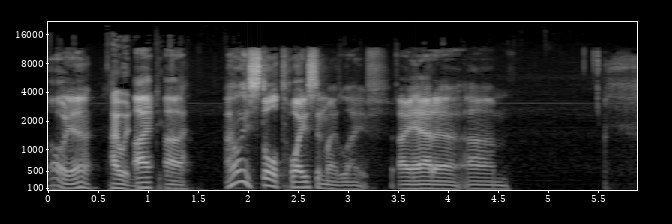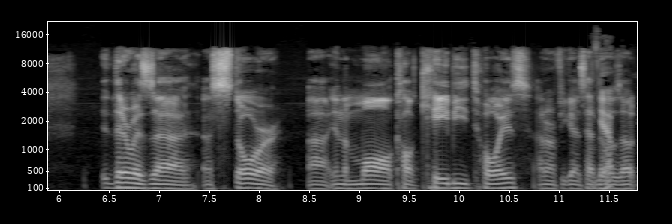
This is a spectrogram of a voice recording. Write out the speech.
Oh yeah. I wouldn't I uh, I only stole twice in my life. I had a um, there was a, a store uh, in the mall called KB Toys. I don't know if you guys had Yep. those out.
